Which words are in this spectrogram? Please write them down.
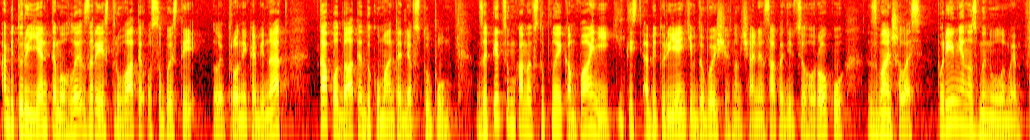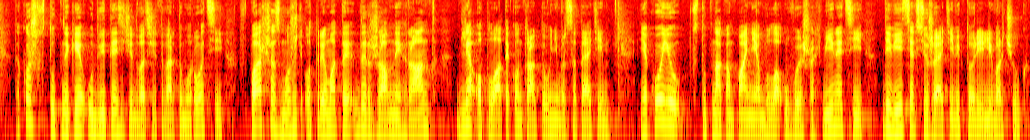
абітурієнти могли зареєструвати особистий електронний кабінет та подати документи для вступу. За підсумками вступної кампанії, кількість абітурієнтів до вищих навчальних закладів цього року зменшилась порівняно з минулими. Також вступники у 2024 році вперше зможуть отримати державний грант для оплати контракту в університеті. Якою вступна кампанія була у вишах Вінниці, дивіться в сюжеті Вікторії Ліварчук.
